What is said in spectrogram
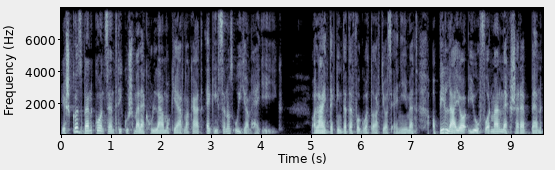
és közben koncentrikus meleg hullámok járnak át egészen az ujjam hegyéig. A lány tekintete fogva tartja az enyémet, a pillája jóformán megserebben,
